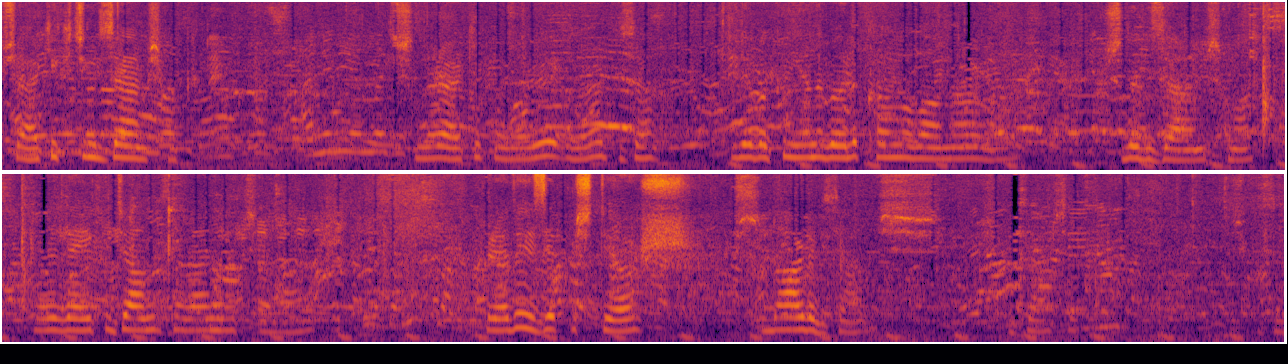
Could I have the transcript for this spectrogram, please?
Şu erkek için güzelmiş bakın. Şunlar erkek olarak güzel. Bir de bakın yanı böyle kalın olanlar var. Şu da güzelmiş mat. Böyle renkli camlı sevenler için var. Burada 170 diyor. Şunlar da güzelmiş. Şu güzel şey. Şu güzel.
